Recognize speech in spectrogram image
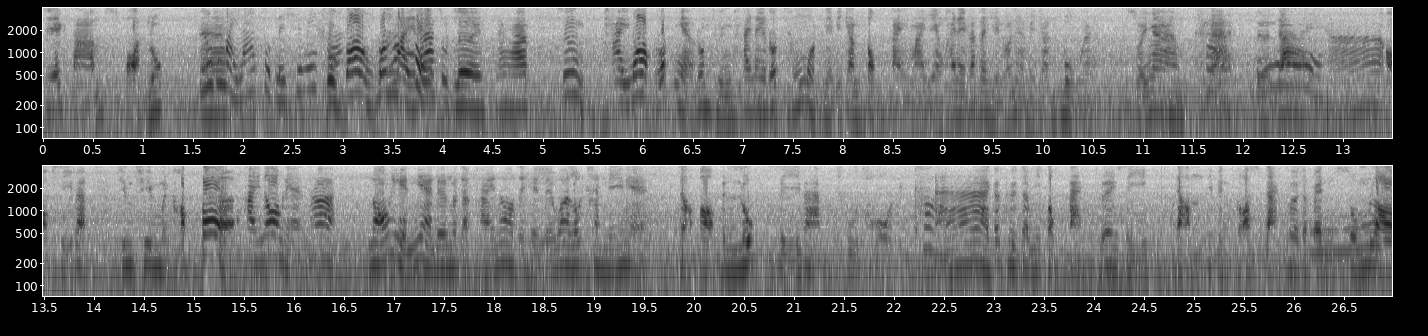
CX3 Sport Look นะรุ่นฮะใหม่ล่าสุดเลยใช่ไหมคะ ถูกต้องรุ่นใหม่ว้าวล่าสุดเลยนะครับ ซึ่งภายนอกรถเนี่ยรวมถึงภายในรถทั้งหมดเนี่ยมีการตกแต่งใหม่อย่างภายในก็จะเห็นว่าเนี่ยมีการบุนะสวยงามเห็นไหมเดินได้อ่าออกสีแบบชิมชิมๆเหมือนคอปเปอร์ภายนอกเนี่ยถ้าน้องเห็นเนี่ยเดินมาจากภายนอกจะเห็นเลยว่ารถคันนี้เนี่ยจะออกเป็นลุคสีแบบทูโทนค่ะอ่าก็คือจะมีตกแต่งด้วยสีดำที่เป็น gloss black ไม่ว่าจะเป็นซุ้มล้อ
